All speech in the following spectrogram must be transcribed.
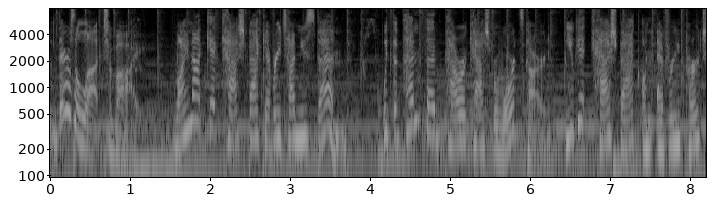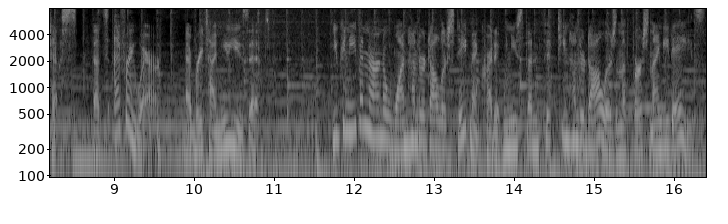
there's a lot to buy. Why not get cash back every time you spend? With the PenFed Power Cash Rewards Card, you get cash back on every purchase. That's everywhere, every time you use it. You can even earn a $100 statement credit when you spend $1,500 in the first 90 days.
